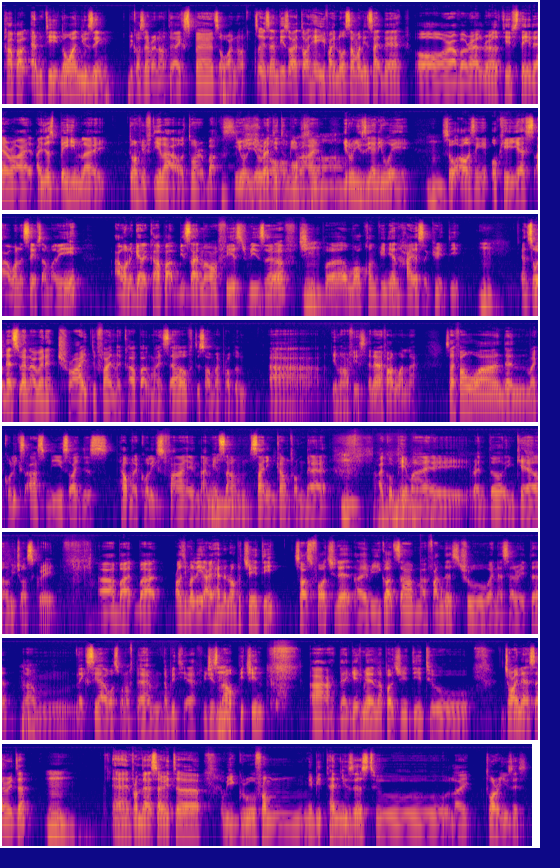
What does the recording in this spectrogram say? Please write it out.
Car park empty, no one using because I ran out to expats or whatnot. So it's empty. So I thought, hey, if I know someone inside there or I have a rel- relative stay there, right? I just pay him like 250 lah or 200 bucks. You, you rent it to me, Oh, right? You don't use it anyway. Hmm. So I was thinking, okay, yes, I want to save some money. I want to get a car park beside my office, reserve, hmm. cheaper, more convenient, higher security. Hmm. And so that's when I went and tried to find a car park myself to solve my problem uh, in my office. And then I found one. Lah. So I found one, then my colleagues asked me, so I just helped my colleagues find. I made some side income from that. I could pay my rental in KL, which was great. Uh, but but ultimately, I had an opportunity. So I was fortunate. I, we got some uh, funders through an accelerator. Um, next year I was one of them, WTF, which is now pitching. Uh, they gave me an opportunity to join the accelerator. And from the accelerator, we grew from maybe 10 users to like 200 users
